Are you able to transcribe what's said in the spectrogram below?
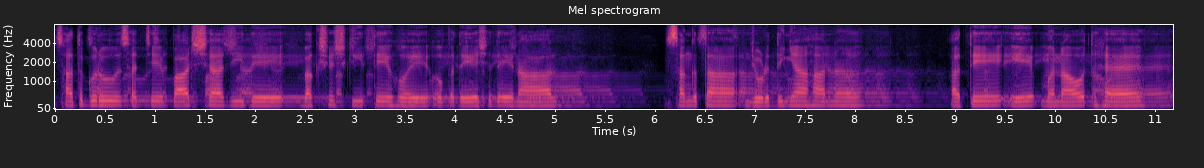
ਸਤਿਗੁਰੂ ਸੱਚੇ ਪਾਤਸ਼ਾਹ ਜੀ ਦੇ ਬਖਸ਼ਿਸ਼ ਕੀਤੇ ਹੋਏ ਉਪਦੇਸ਼ ਦੇ ਨਾਲ ਸੰਗਤਾਂ ਜੁੜਦੀਆਂ ਹਨ ਅਤੇ ਇਹ ਮਨੌਤ ਹੈ,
